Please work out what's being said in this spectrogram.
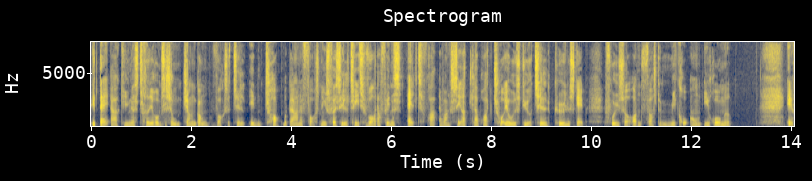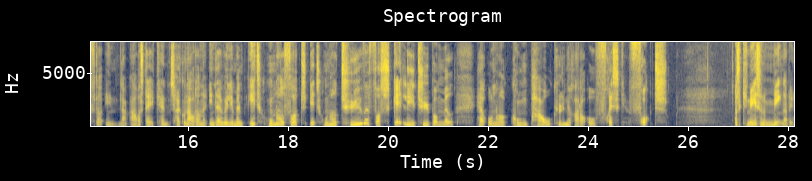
I dag er Kinas tredje rumstation Chang'e vokset til en topmoderne forskningsfacilitet, hvor der findes alt fra avanceret laboratorieudstyr til køleskab, fryser og den første mikroovn i rummet. Efter en lang arbejdsdag kan taikonauterne endda vælge mellem 100 for 120 forskellige typer mad, herunder kung pao, kyllingeretter og frisk frugt. Altså kineserne mener det,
